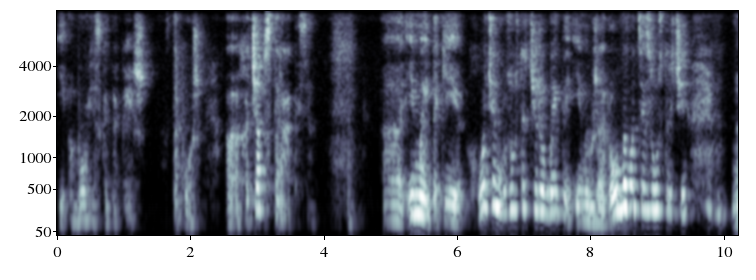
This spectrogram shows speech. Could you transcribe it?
і обов'язки таке ж, також, хоча б старатися. І ми такі хочемо зустрічі робити, і ми вже робимо ці зустрічі, е,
